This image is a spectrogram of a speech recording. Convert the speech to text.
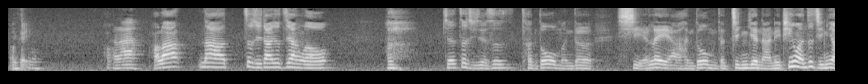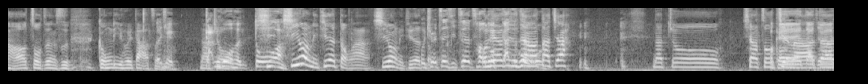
，OK。好啦，好啦，那这集大家就这样喽。啊，这这集也是很多我们的血泪啊，很多我们的经验啊。你听完这集，你要好好做，真的是功力会大增，而且干货很多啊希。希望你听得懂啊，希望你听得懂。我觉得这集真的超多干货。OK，那就这样啊，大家，那就。下周见啦！Okay, 大家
